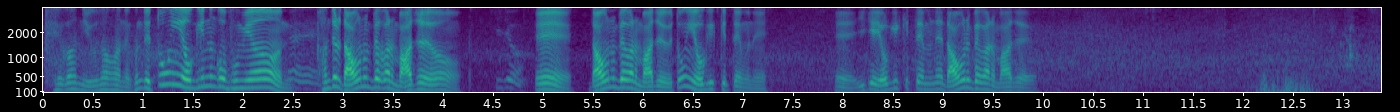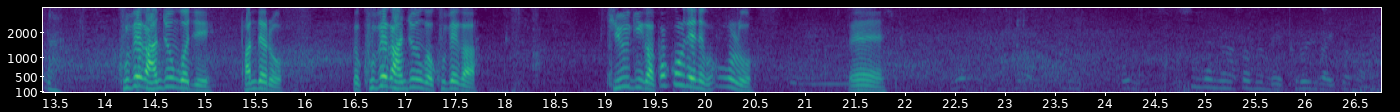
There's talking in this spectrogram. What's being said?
배관이 이상하네. 근데 똥이 여기 있는 거 보면 네, 네. 반대로 나오는 배관은 맞아요. 기죠? 예, 나오는 배관은 맞아요. 똥이 여기 있기 때문에. 예, 이게 여기 있기 때문에 나오는 배관은 맞아요. 구배가 안 좋은 거지. 반대로. 그 구배가 안 좋은 거야, 구배가. 기울기가 거꾸로 되는 거, 거꾸로. 예. 10년 전에 썼는데 그럴 리가 있겠나.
